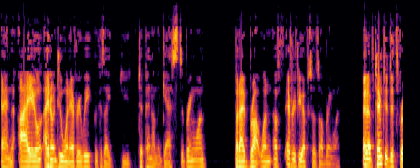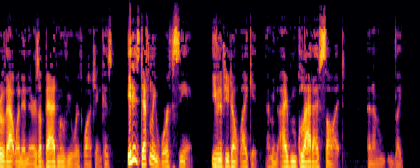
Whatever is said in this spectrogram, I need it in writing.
And I don't- I don't do one every week because I you depend on the guests to bring one. But I brought one of every few episodes I'll bring one. And I'm tempted to throw that one in there as a bad movie worth watching because it is definitely worth seeing, even if you don't like it. I mean, I'm glad I saw it and I'm like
